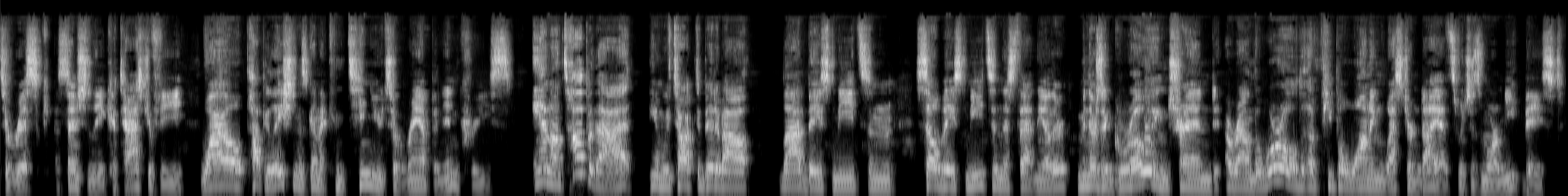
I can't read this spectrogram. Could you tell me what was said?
to risk essentially catastrophe while population is going to continue to ramp and increase. And on top of that, you know, we talked a bit about lab based meats and cell based meats and this, that, and the other. I mean, there's a growing trend around the world of people wanting Western diets, which is more meat based.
